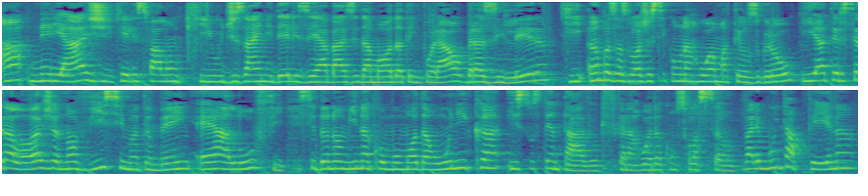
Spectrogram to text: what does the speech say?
a Neriage, que eles falam que o design deles é a base da moda temporal brasileira, que ambas as lojas ficam na rua Mateus Grow. E a terceira loja, novíssima também, é a Luffy, que se denomina como moda única e sustentável, que fica na Rua da Consolação. Vale muito a pena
